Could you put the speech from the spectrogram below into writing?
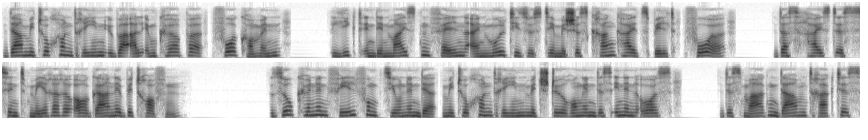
Da Mitochondrien überall im Körper vorkommen, liegt in den meisten Fällen ein multisystemisches Krankheitsbild vor, das heißt es sind mehrere Organe betroffen. So können Fehlfunktionen der Mitochondrien mit Störungen des Innenohrs, des Magen-Darm-Traktes,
